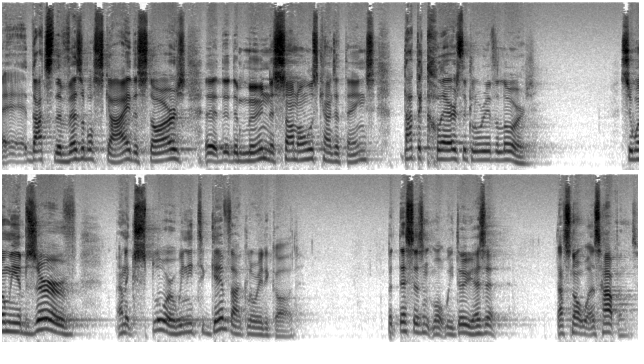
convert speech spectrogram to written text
uh, that's the visible sky, the stars, uh, the, the moon, the sun, all those kinds of things, that declares the glory of the Lord. So when we observe and explore, we need to give that glory to God. But this isn't what we do, is it? That's not what has happened.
